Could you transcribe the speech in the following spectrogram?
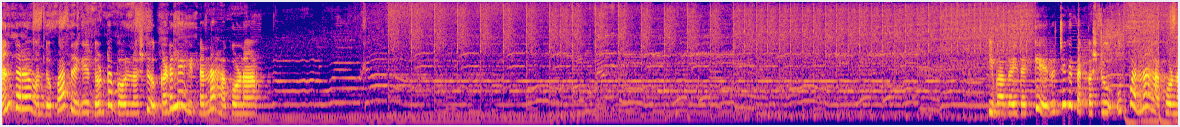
ನಂತರ ಒಂದು ಪಾತ್ರೆಗೆ ದೊಡ್ಡ ಬೌಲ್ನಷ್ಟು ಕಡಲೆ ಹಿಟ್ಟನ್ನು ಹಾಕೋಣ. ಇವಾಗ ಇದಕ್ಕೆ ರುಚಿಗೆ ತಕ್ಕಷ್ಟು ಉಪ್ಪನ್ನ ಹಾಕೋಣ.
